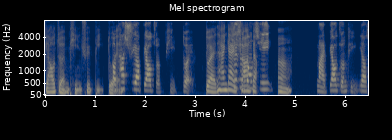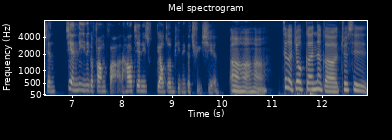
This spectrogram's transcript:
标准品去比对，哦，它需要标准品，对，对，它应该也需要东西，嗯，买标准品要先建立那个方法，然后建立出标准品那个曲线，嗯哼哼，这个就跟那个就是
